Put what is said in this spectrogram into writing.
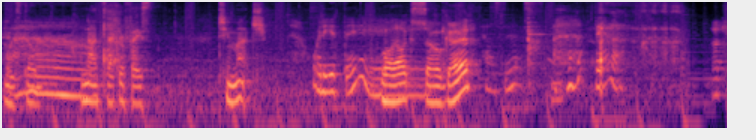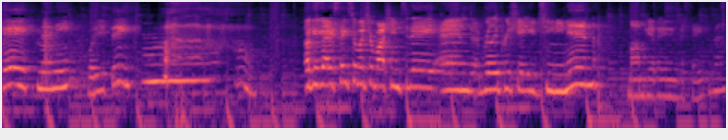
and still not sacrifice too much. What do you think? Well, that looks so good. How's this? Vanna. Okay, Minnie, what do you think? Mm. okay, guys, thanks so much for watching today, and I really appreciate you tuning in. Mom, do you have anything to say to them?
